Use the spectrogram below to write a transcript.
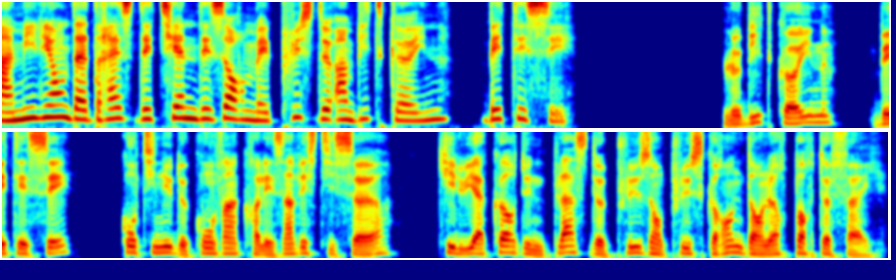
Un million d'adresses détiennent désormais plus de 1 Bitcoin, BTC. Le Bitcoin, BTC, continue de convaincre les investisseurs, qui lui accordent une place de plus en plus grande dans leur portefeuille.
